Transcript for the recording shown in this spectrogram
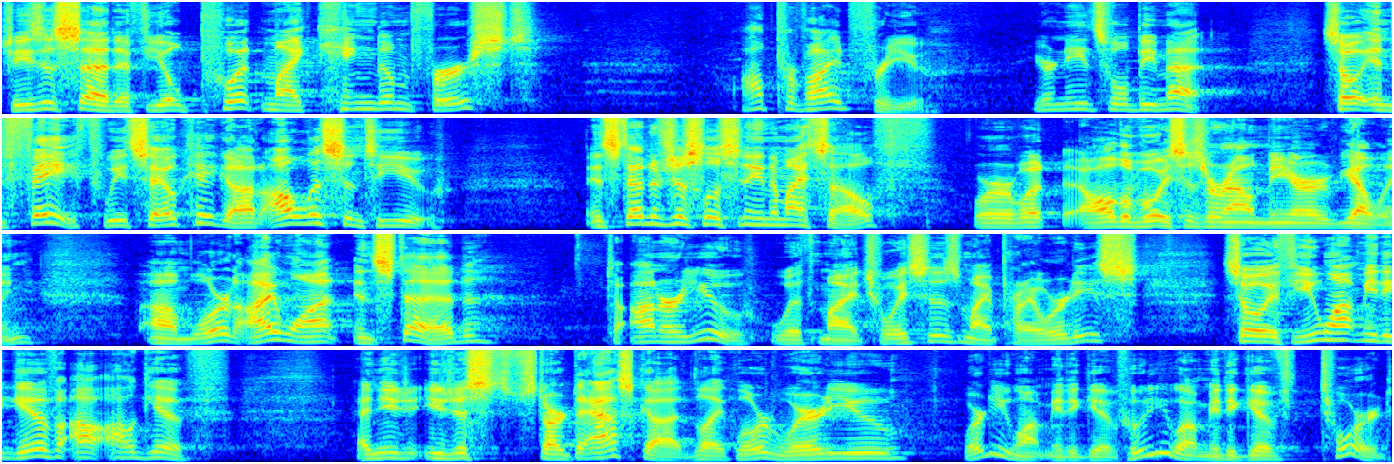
Jesus said, if you'll put my kingdom first, I'll provide for you. Your needs will be met. So in faith, we say, okay, God, I'll listen to you. Instead of just listening to myself or what all the voices around me are yelling, um, Lord, I want instead to honor you with my choices, my priorities. So if you want me to give, I'll, I'll give. And you, you just start to ask God, like, Lord, where do, you, where do you want me to give? Who do you want me to give toward?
